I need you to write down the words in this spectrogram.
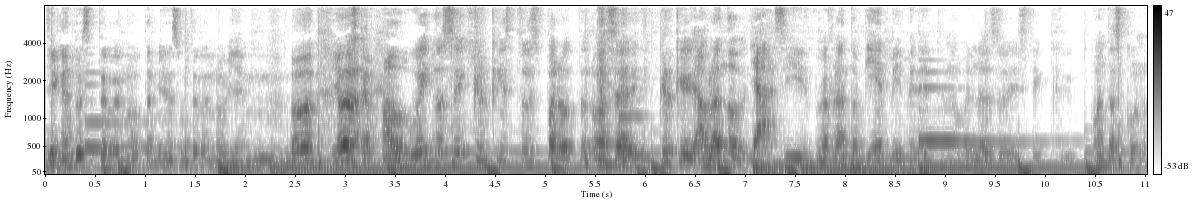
llegando a ese terreno también es un terreno bien, Oh, bien oh, escarpado. Güey, no sé, creo que esto es para otro. O sea, creo que hablando, ya, sí, hablando bien, bien, bien de telenovelas, este, ¿cuántas con.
